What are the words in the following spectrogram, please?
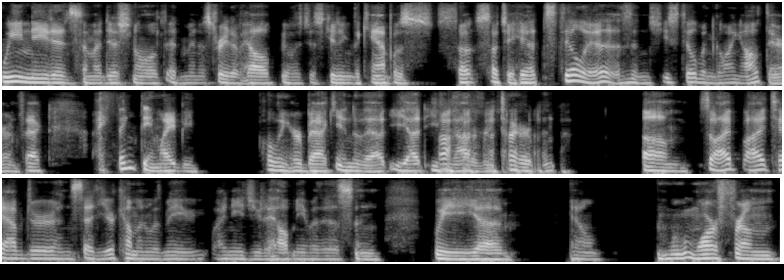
we needed some additional administrative help. It was just getting the camp was su- such a hit, still is, and she's still been going out there. In fact, I think they might be pulling her back into that yet, even out of retirement. Um, so I, I tabbed her and said, "You're coming with me. I need you to help me with this." And we, uh, you know, mo- morphed from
